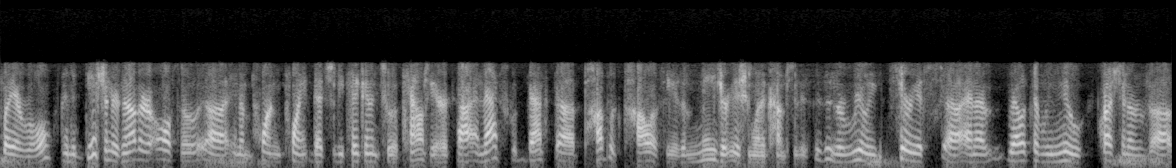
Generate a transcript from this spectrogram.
play a role. In addition, there's another also uh, an important point that should be taken into account here, uh, and that's that uh, public policy is a major issue when it comes to this. This is a really serious uh, and a relatively new question of uh,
